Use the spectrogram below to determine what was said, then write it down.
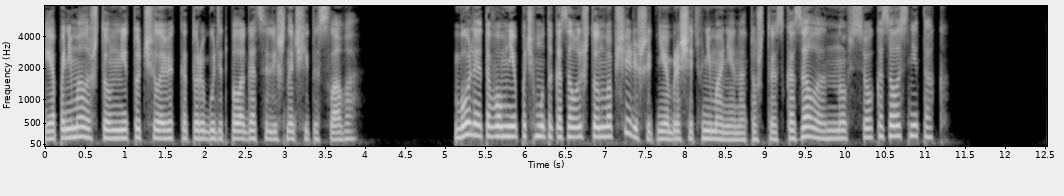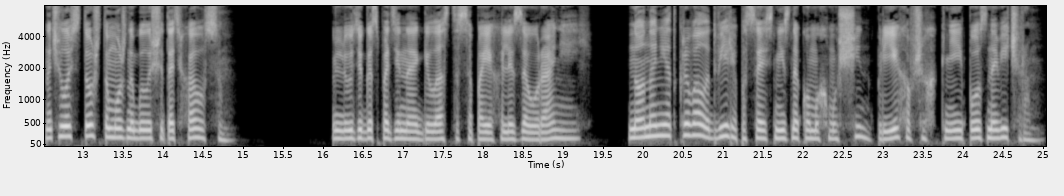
Я понимала, что он не тот человек, который будет полагаться лишь на чьи-то слова. Более того, мне почему-то казалось, что он вообще решит не обращать внимания на то, что я сказала, но все оказалось не так. Началось то, что можно было считать хаосом. Люди господина Агиластаса поехали за Уранией, но она не открывала дверь, опасаясь незнакомых мужчин, приехавших к ней поздно вечером.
